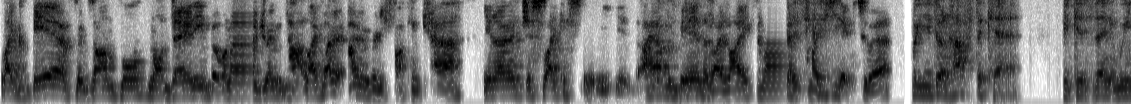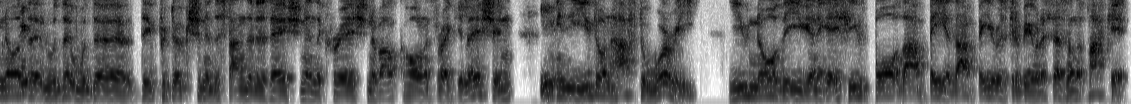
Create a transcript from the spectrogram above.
like beer for example not daily but when i drink that like i don't, I don't really fucking care you know just like i have a beer that i like and i, I stick you, to it but you don't have to care because then we know that with the with the the production and the standardization and the creation of alcohol and its regulation. I mean you don't have to worry. You know that you're going to get if you've bought that beer, that beer is going to be what it says on the packet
